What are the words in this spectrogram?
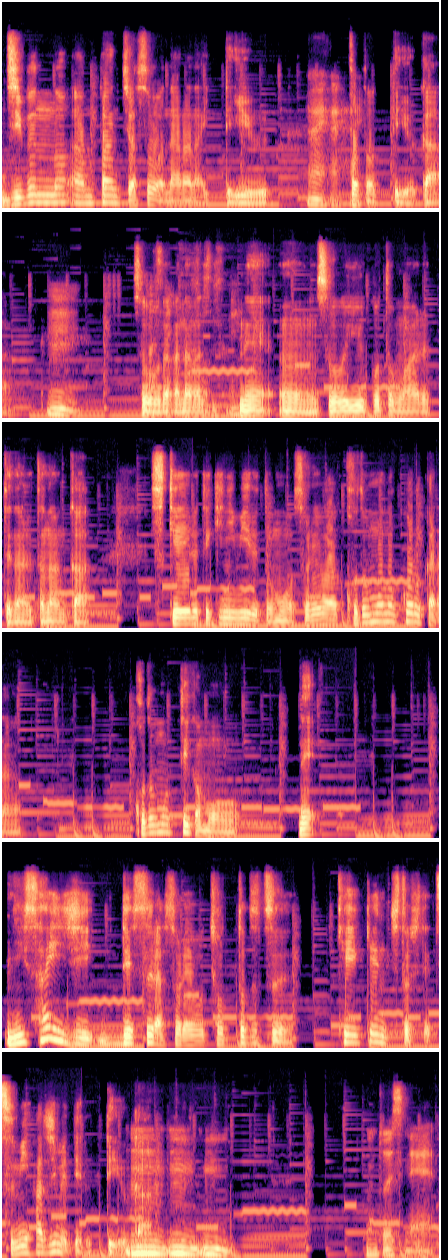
自分のアンパンチはそうはならないっていうはいはいはい。ことっていうか、うん。そう、まさにだからなんかそうね、うん、そういうこともあるってなると、なんか、スケール的に見るともうそれは子供の頃から、子供っていうかもう、ね、2歳児ですらそれをちょっとずつ経験値として積み始めてるっていうか、うんうんうん。本当ですね。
